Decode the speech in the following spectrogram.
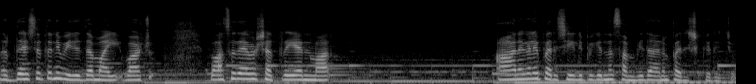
നിർദ്ദേശത്തിന് വിരുദ്ധമായി വാഷു വാസുദേവ ക്ഷത്രിയന്മാർ ആനകളെ പരിശീലിപ്പിക്കുന്ന സംവിധാനം പരിഷ്കരിച്ചു.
